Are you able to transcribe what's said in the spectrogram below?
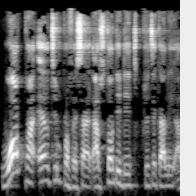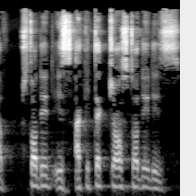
What Pa Elton prophesied, I've studied it critically. I've studied his architecture, studied his,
